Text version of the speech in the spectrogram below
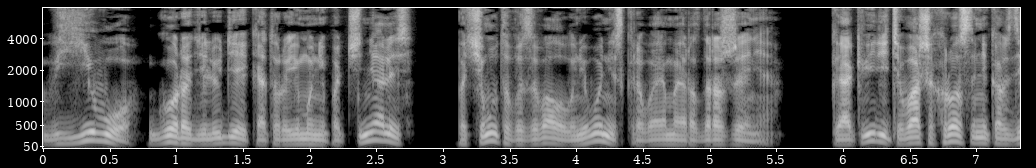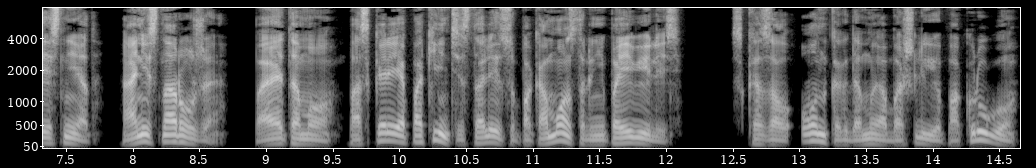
в его городе людей, которые ему не подчинялись, почему-то вызывало у него нескрываемое раздражение. «Как видите, ваших родственников здесь нет. Они снаружи. Поэтому поскорее покиньте столицу, пока монстры не появились», сказал он, когда мы обошли ее по кругу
